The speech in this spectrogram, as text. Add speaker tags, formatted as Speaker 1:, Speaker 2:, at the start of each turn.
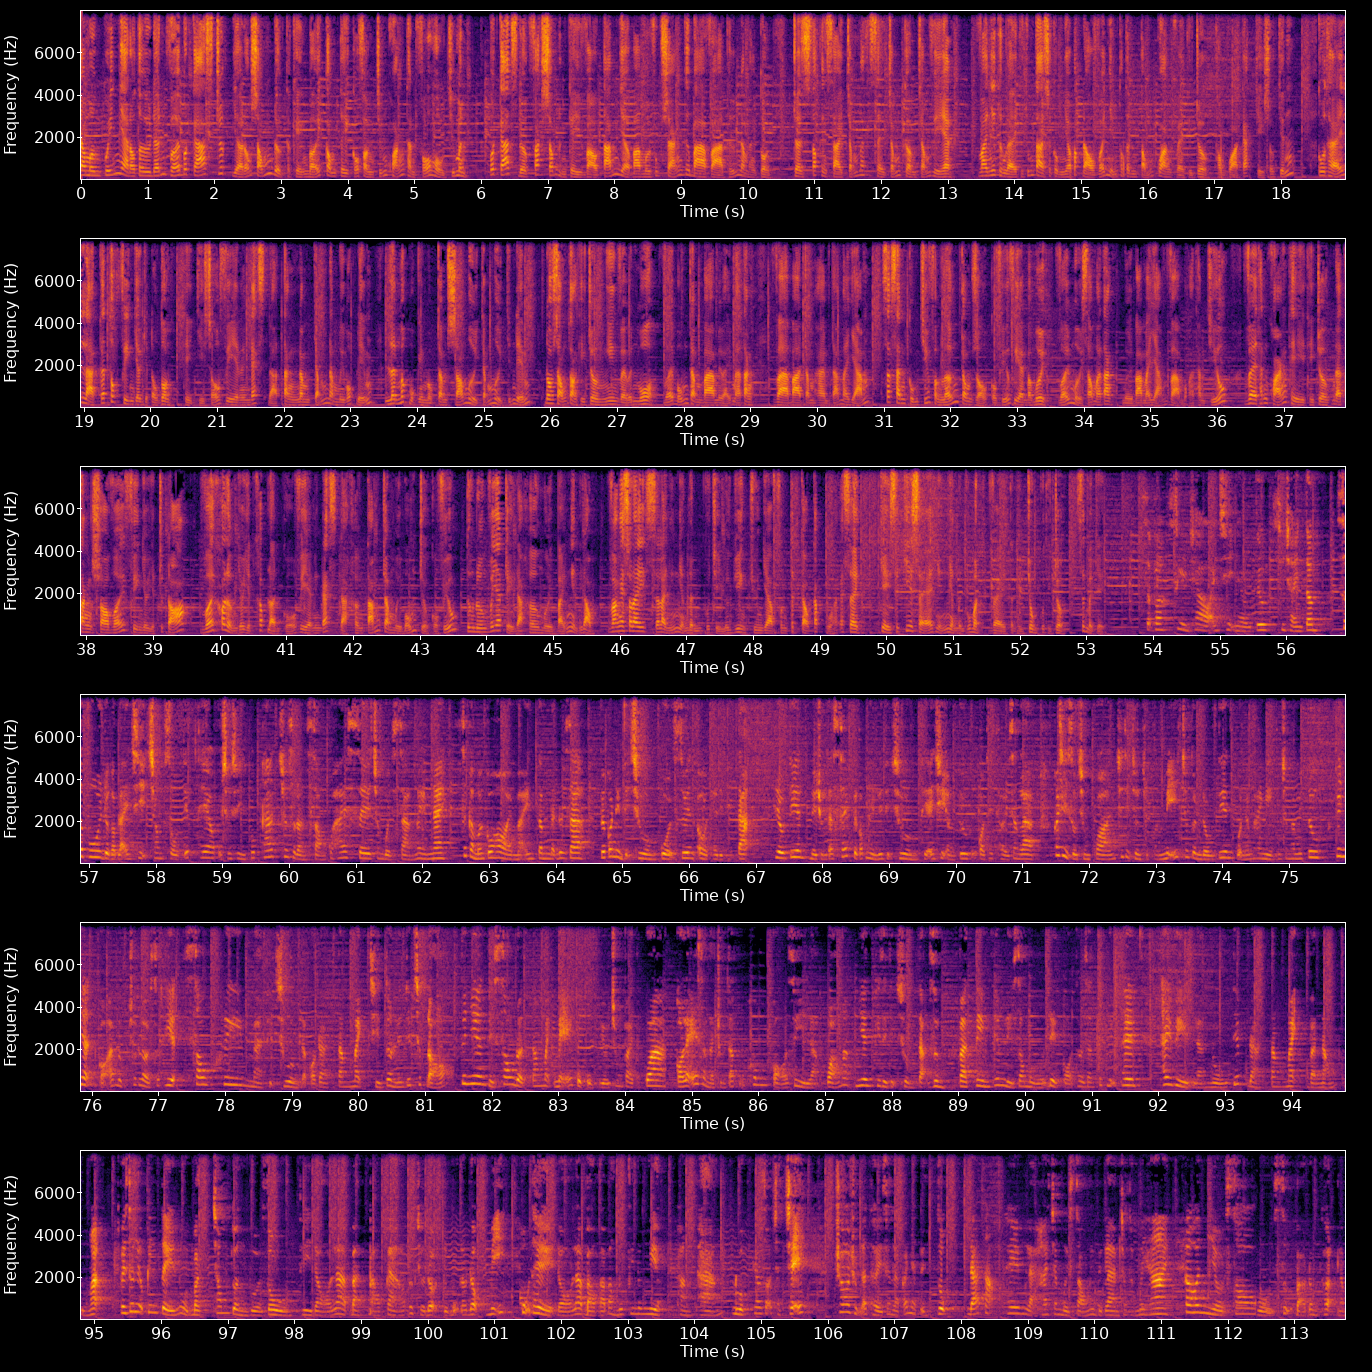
Speaker 1: Chào mừng quý nhà đầu tư đến với podcast trước giờ đón sóng được thực hiện bởi công ty cổ phần chứng khoán thành phố Hồ Chí Minh. Podcast được phát sóng định kỳ vào 8 giờ 30 phút sáng thứ ba và thứ năm hàng tuần trên stockinside.hc.com.vn. Và như thường lệ thì chúng ta sẽ cùng nhau bắt đầu với những thông tin tổng quan về thị trường thông qua các chỉ số chính. Cụ thể là kết thúc phiên giao dịch đầu tuần thì chỉ số VN Index đã tăng 5.51 điểm lên mức 1.160.19 điểm. Đồ sóng toàn thị trường nghiêng về bên mua với 437 mã tăng và 328 mã giảm. Sắc xanh cũng chiếm phần lớn trong rổ cổ phiếu VN30 với 16 mã tăng, 13 mã giảm và một mã tham chiếu. Về thanh khoản thì thị trường cũng đã tăng so với phiên giao dịch trước đó, với khối lượng giao dịch khớp lệnh của VN Index đạt hơn 814 triệu cổ phiếu, tương đương với giá trị đạt hơn 17.000 tỷ đồng. Và ngay sau đây sẽ là những nhận định của chị Lương Duyên, chuyên gia phân tích cao cấp của HSC. Chị sẽ chia sẻ những nhận định của mình về tình hình chung của thị trường. Xin mời chị.
Speaker 2: Dạ vâng, xin chào anh chị nhà đầu tư, xin chào anh Tâm. Rất vui được gặp lại anh chị trong số tiếp theo của chương trình podcast trước giờ đón sóng của HSC trong buổi sáng ngày hôm nay. Rất cảm ơn câu hỏi mà anh Tâm đã đưa ra về quan điểm thị trường của Duyên ở thời điểm hiện tại. Đầu tiên, nếu chúng ta xét về góc nhìn lên thị trường thì anh chị đầu tư cũng có thể thấy rằng là các chỉ số chứng khoán trên thị trường chứng khoán Mỹ trong tuần đầu tiên của năm 2024 ghi nhận có áp lực chốt lời xuất hiện sau khi mà thị trường đã có đà tăng mạnh 9 tuần liên tiếp trước đó. Tuy nhiên thì sau đợt tăng mạnh mẽ của cổ phiếu trong vài tháng qua, có lẽ rằng là chúng ta cũng không có gì là quá ngạc nhiên khi thấy thị trường tạm dừng và tìm thêm lý do mới để có thời gian tích lũy thêm thay vì là nối tiếp đà tăng mạnh và nóng, đúng không ạ? Về dữ liệu kinh tế nổi bật trong tuần vừa rồi thì đó là bản báo cáo được chờ đợi từ Bộ Lao động Mỹ. Cụ thể đó là báo cáo bằng lương phi nông nghiệp hàng tháng được theo dõi chặt chẽ cho chúng ta thấy rằng là các nhà tuyển dụng đã tạo thêm là 216.000 việc làm trong tháng 12, cao hơn nhiều so với dự báo đồng thuận là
